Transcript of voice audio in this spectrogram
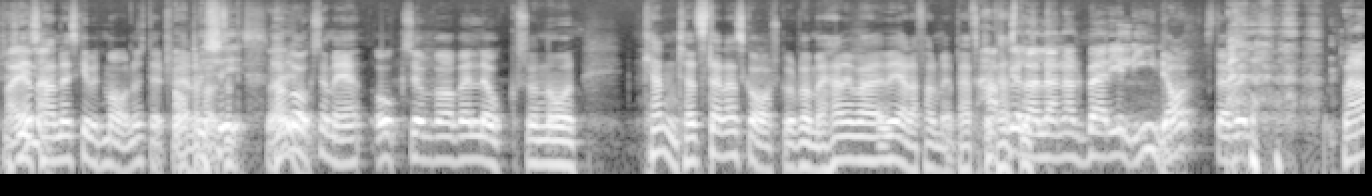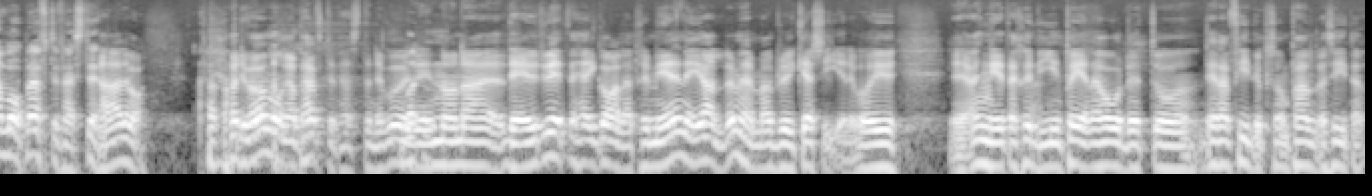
precis. Han hade skrivit manus där tror Ja, jag. fall. precis. Han var också med. Och så var väl också någon Kanske att Stellan Skarsgård var med. Han var i alla fall med på Han efterfesten. spelade Lennart Bergelin. Ja, stämmer. Men han var på efterfesten. Ja, det var. Ja, det var många på efterfesten. Det var ju några, det är, du vet, det här galapremiären är ju alla de här man brukar se. Det var ju eh, Agneta Sjödin på ena hållet och Lena Philipsson på andra sidan.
